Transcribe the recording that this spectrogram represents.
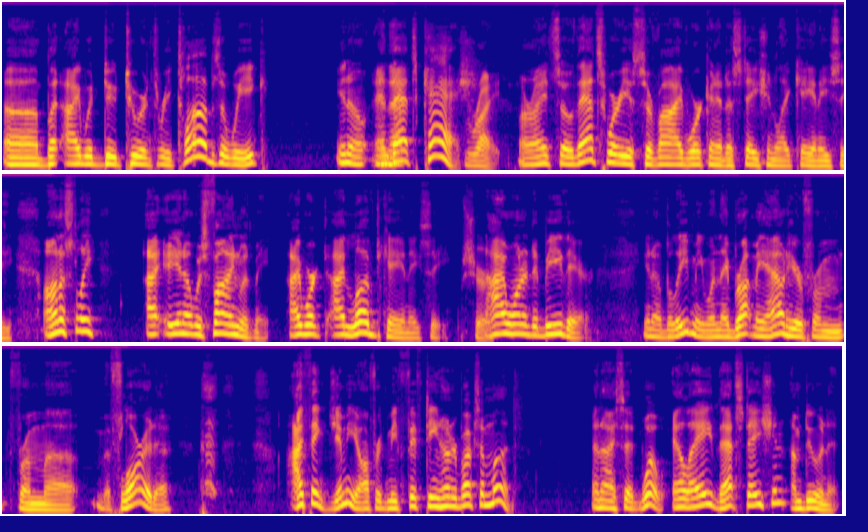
Uh, but I would do two or three clubs a week, you know, and, And that- that's cash. Right. All right. So that's where you survive working at a station like KNAC. Honestly, I you know, it was fine with me. I worked I loved KNAC. Sure. I wanted to be there. You know, believe me, when they brought me out here from from uh, Florida, I think Jimmy offered me fifteen hundred bucks a month. And I said, Whoa, LA, that station? I'm doing it.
